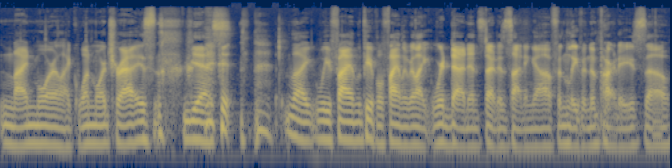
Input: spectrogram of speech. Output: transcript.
nine more, like one more tries. Yes. like we finally, people finally were like, we're done and started signing off and leaving the party. So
